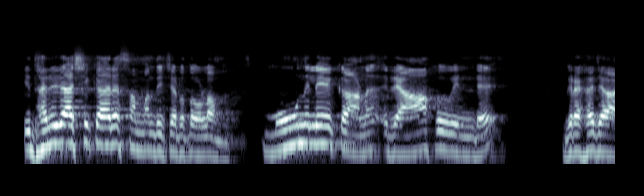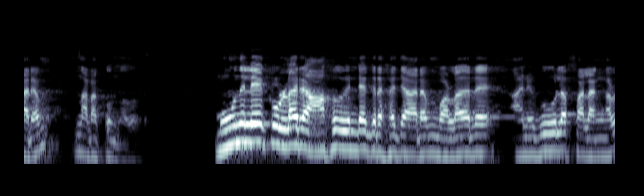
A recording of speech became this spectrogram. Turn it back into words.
ഈ ധനുരാശിക്കാരെ സംബന്ധിച്ചിടത്തോളം മൂന്നിലേക്കാണ് രാഹുവിന്റെ ഗ്രഹചാരം നടക്കുന്നത്. മൂന്നിലേക്കുള്ള രാഹുവിന്റെ ഗ്രഹചാരം വളരെ അനുകൂല ഫലങ്ങൾ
